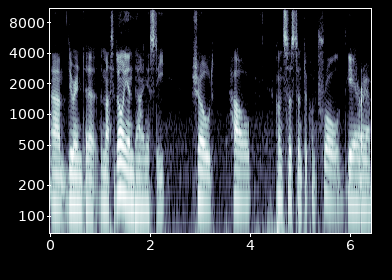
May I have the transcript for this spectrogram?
um, during the, the Macedonian dynasty, showed how consistent the control of the area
